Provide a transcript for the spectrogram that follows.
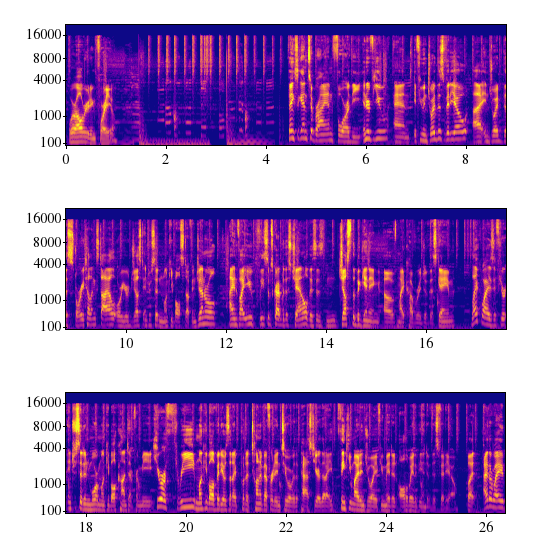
We're all rooting for you. Thanks again to Brian for the interview, and if you enjoyed this video, uh, enjoyed this storytelling style, or you're just interested in Monkey Ball stuff in general, I invite you, please subscribe to this channel. This is just the beginning of my coverage of this game. Likewise, if you're interested in more Monkey Ball content from me, here are three Monkey Ball videos that I put a ton of effort into over the past year that I think you might enjoy if you made it all the way to the end of this video. But either way,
